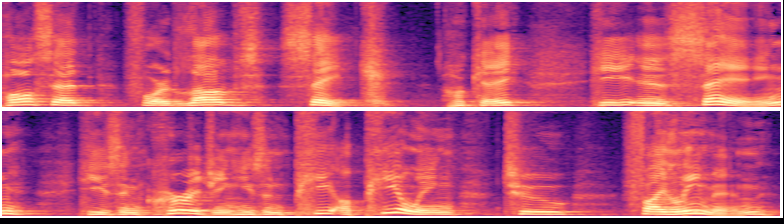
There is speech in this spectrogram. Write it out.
Paul said, for love's sake. Okay? He is saying, he's encouraging, he's appealing to Philemon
